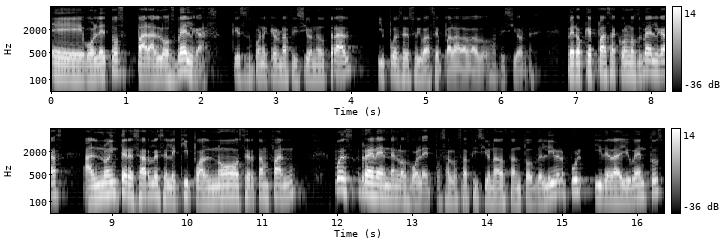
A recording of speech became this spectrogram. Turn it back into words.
eh, boletos para los belgas, que se supone que era una afición neutral, y pues eso iba a separar a las dos aficiones. Pero ¿qué pasa con los belgas? Al no interesarles el equipo, al no ser tan fan, pues revenden los boletos a los aficionados tanto de Liverpool y de la Juventus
